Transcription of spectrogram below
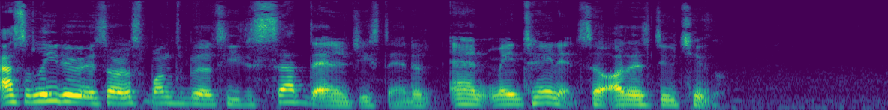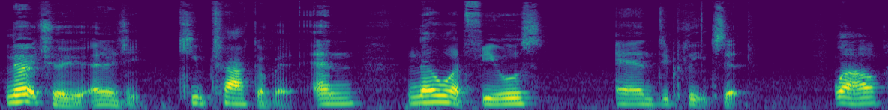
As a leader, it's our responsibility to set the energy standard and maintain it so others do too. Nurture your energy, keep track of it, and know what fuels and depletes it. Well,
